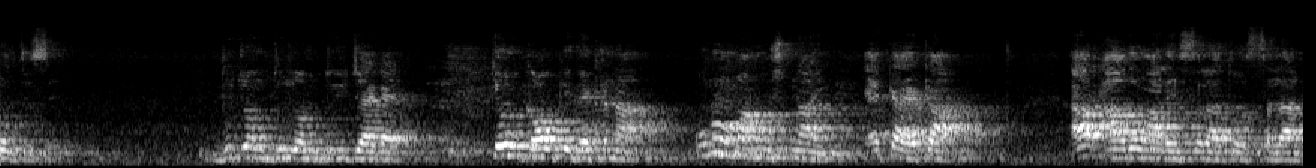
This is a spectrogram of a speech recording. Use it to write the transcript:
চলতেছে। দুজন দুজন দুই জায়গায় কেউ কাউকে দেখে না, কোনো মানুষ নাই, একা একা আর আদম আলাই সালাতাম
